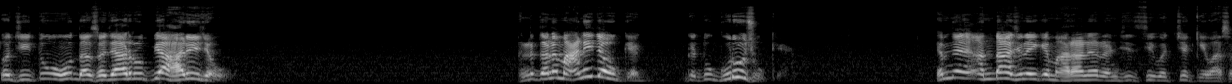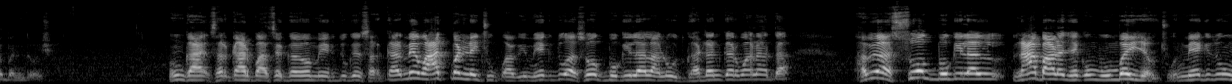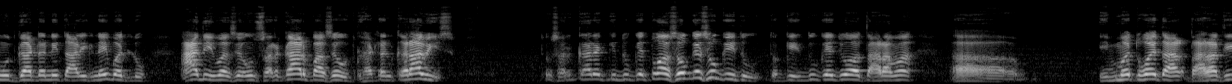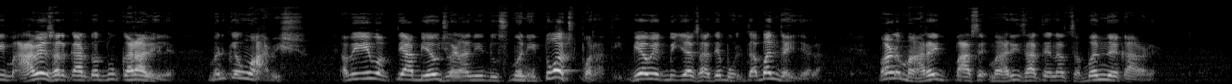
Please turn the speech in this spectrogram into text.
તો જીતું હું દસ હજાર રૂપિયા હારી જાઉં. અને તને માની જાઉં કે કે તું ગુરુ છું કે. એમને અંદાજ નહીં કે મારા ને રણજીતસિંહ વચ્ચે કેવા સંબંધો છે. હું સરકાર પાસે ગયો, મેં કીધું કે સરકાર, મેં વાત પણ નહીં છુપાવી. મેં કીધું અશોક ભોગીલાલ આનું ઉદ્ઘાટન કરવાના હતા. હવે અશોક ભોગીલાલ ના પાડે છે કે હું મુંબઈ જાઉં છું. મેં કીધું હું ઉદઘાટનની તારીખ નહીં બદલું. આ દિવસે હું સરકાર પાસે ઉદ્ઘાટન કરાવીશ. તો સરકારે કીધું કે તો અશોકે શું કીધું? તો કીધું કે જો તારામાં હિંમત હોય તાર- તારાથી આવે સરકાર તો તું કરાવી લે. મને કે હું આવીશ. હવે એ વખતે આ બેવ જણાની દુશ્મની ટોચ પર હતી. બેવ એકબીજા સાથે બોલતા બંધ થઈ ગયેલા. પણ મારી પાસે, મારી સાથેના સંબંધને કારણે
